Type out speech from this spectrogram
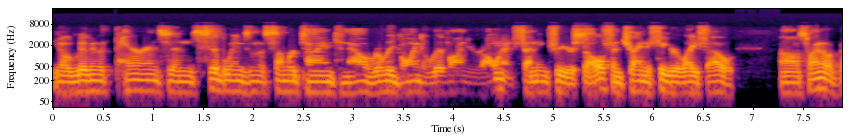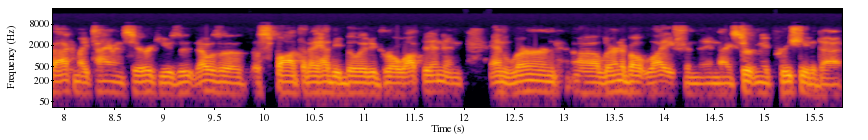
you know, living with parents and siblings in the summertime to now really going to live on your own and fending for yourself and trying to figure life out. Um, so I look back at my time in Syracuse. That was a, a, spot that I had the ability to grow up in and and learn uh, learn about life, and, and I certainly appreciated that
